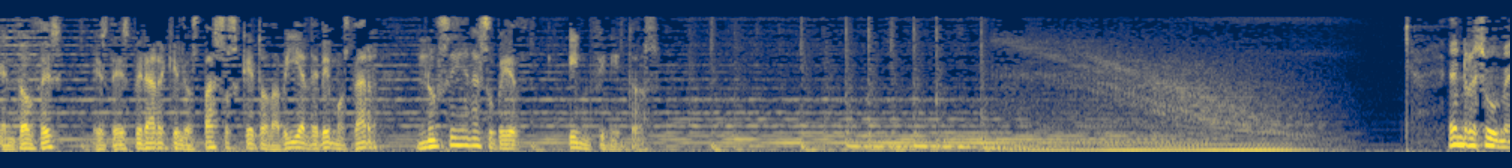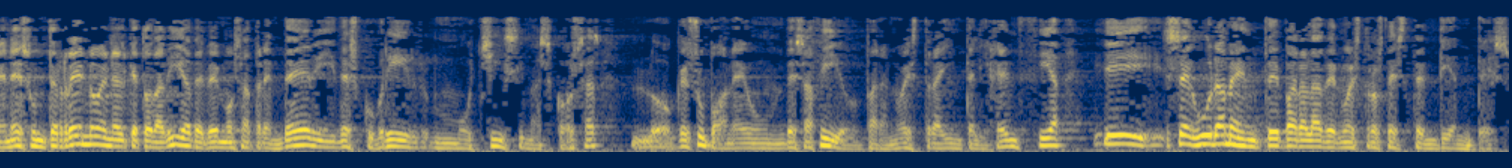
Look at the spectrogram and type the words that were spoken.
Entonces, es de esperar que los pasos que todavía debemos dar no sean a su vez infinitos. En resumen, es un terreno en el que todavía debemos aprender y descubrir muchísimas cosas, lo que supone un desafío para nuestra inteligencia y seguramente para la de nuestros descendientes.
